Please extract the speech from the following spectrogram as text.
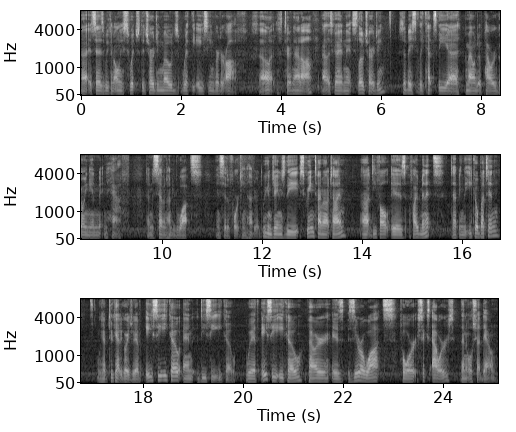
Uh, it says we can only switch the charging modes with the AC inverter off. So let's turn that off. All right, let's go ahead and hit slow charging. So basically cuts the uh, amount of power going in in half, down to 700 watts instead of 1400. We can change the screen timeout time. Uh, default is five minutes. Tapping the eco button, we have two categories. We have AC eco and DC eco. With AC eco, power is zero watts for six hours, then it will shut down.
